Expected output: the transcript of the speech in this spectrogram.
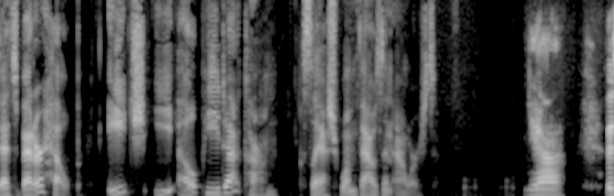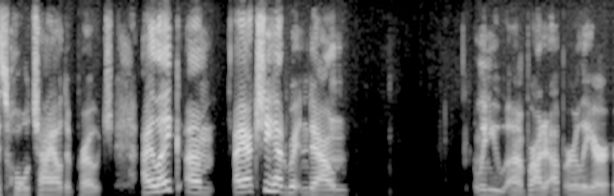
That's betterhelp, H-E-L-P dot com slash 1000 hours. Yeah, this whole child approach. I like, um, I actually had written down when you uh, brought it up earlier,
